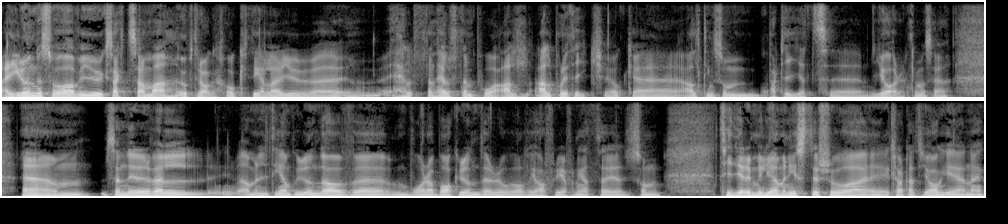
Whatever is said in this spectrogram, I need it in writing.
I grunden så har vi ju exakt samma uppdrag och delar ju eh, hälften hälften på all, all politik och eh, allting som partiet eh, gör kan man säga. Um, sen är det väl ja, lite grann på grund av eh, våra bakgrunder och vad vi har för erfarenheter. Som tidigare miljöminister så är det klart att jag gärna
